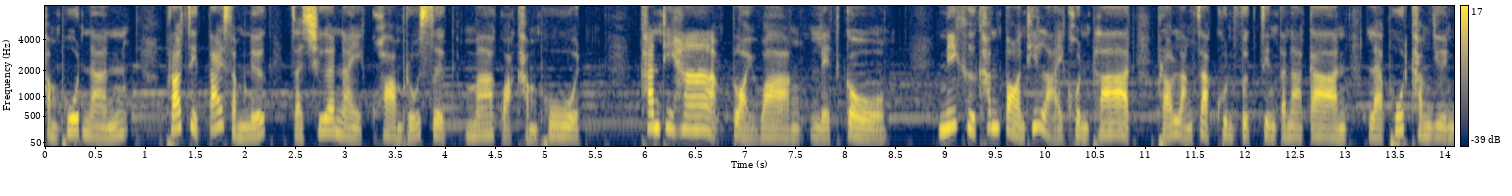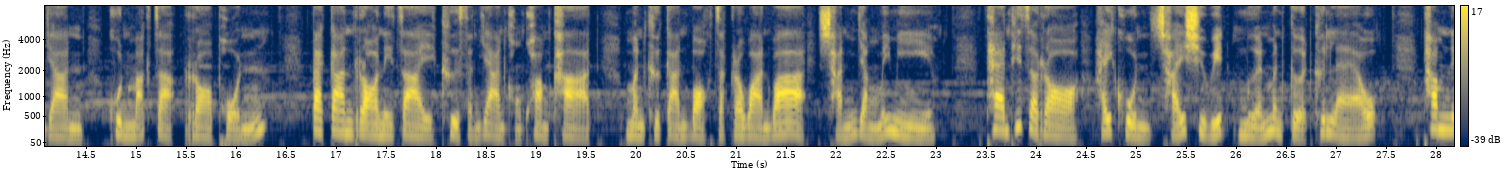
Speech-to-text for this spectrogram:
คำพูดนั้น เพราะจิตใต้สำนึกจะเชื่อในความรู้สึกมากกว่าคำพูด ขั้นที่ 5 ปล่อยวาง let go นี่คือขั้นตอนที่หลายคนพลาด เพราะหลังจากคุณฝึกจินตนาการและพูดคำยืนยัน คุณมักจะรอผล แต่การรอในใจคือสัญญาณของความขาด มันคือการบอกจักรวาลว่า ฉันยังไม่มี แทนที่จะรอให้คุณใช้ชีวิตเหมือนมันเกิดขึ้นแล้ว ทำใน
